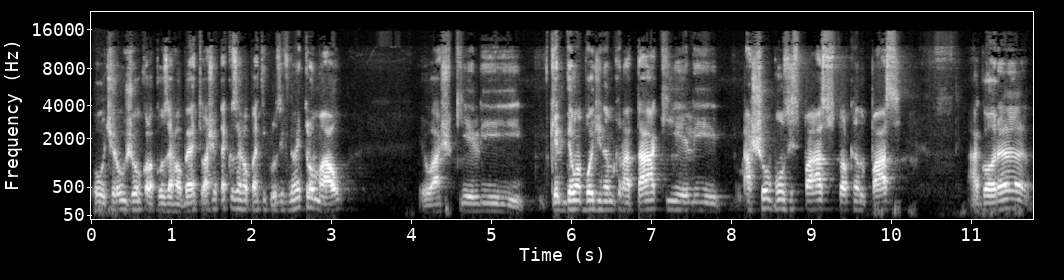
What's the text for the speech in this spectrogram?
ou tirou o Jô, colocou o Zé Roberto. Eu acho até que o Zé Roberto, inclusive, não entrou mal. Eu acho que ele, que ele deu uma boa dinâmica no ataque, ele achou bons espaços, tocando passe. Agora,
